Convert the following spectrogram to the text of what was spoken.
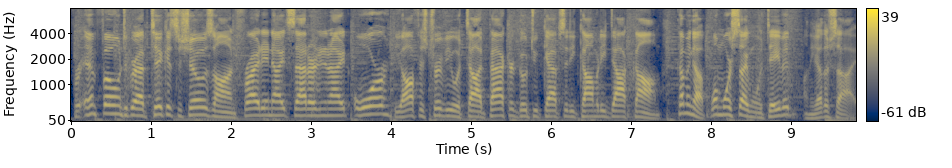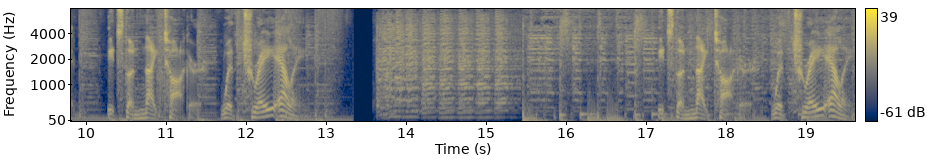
For info and to grab tickets to shows on Friday night, Saturday night, or the office trivia with Todd Packer, go to capcitycomedy.com. Coming up, one more segment with David on the other side. It's the Night Talker with Trey Elling. It's the Night Talker with Trey Elling.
